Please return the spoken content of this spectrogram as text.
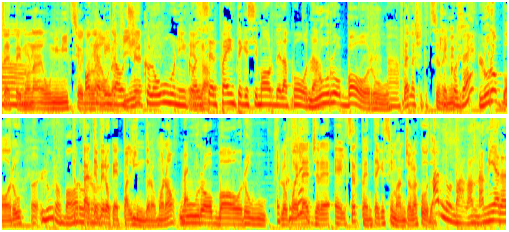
sette, non ha un inizio e Ho non ha capito, una ha un fine? ciclo unico, il Esatto. serpente che si morde la coda. L'uroboru, Ah. bella citazione. Che mi- cos'è? L'uroboru. Uh, L'uroboru. Tanto è vero che è palindromo, no? Beh. Uroboru. E Lo puoi cos'è? leggere, è il serpente che si mangia la coda. Ah, no, ma mamma mia, la,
